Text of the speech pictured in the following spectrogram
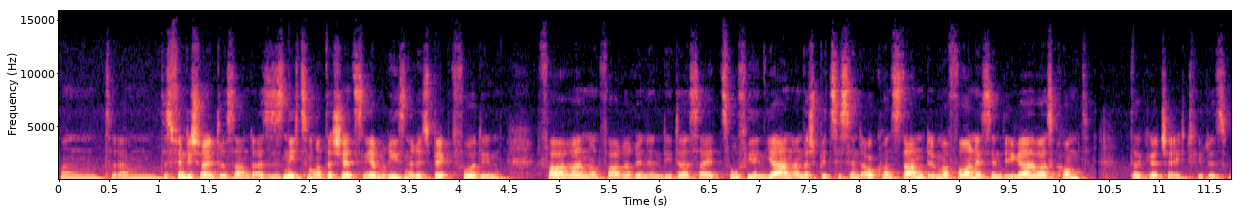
Und ähm, das finde ich schon interessant. Also es ist nicht zum Unterschätzen. Ich habe einen riesen Respekt vor den Fahrern und Fahrerinnen, die da seit so vielen Jahren an der Spitze sind, auch konstant immer vorne sind, egal was kommt da gehört schon echt viel dazu.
